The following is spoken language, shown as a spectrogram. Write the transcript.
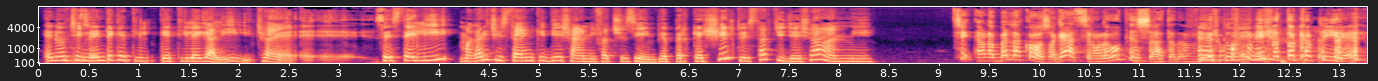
e non c'è sì. niente che ti, che ti, lega lì. Cioè, eh, se stai lì, magari ci stai anche dieci anni, faccio esempio, perché hai scelto di starci dieci anni. Sì, è una bella cosa, grazie, non l'avevo pensata davvero, ecco, mi hai fatto capire.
